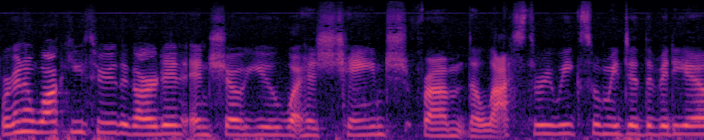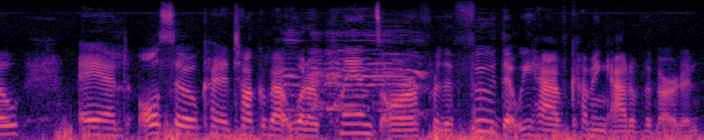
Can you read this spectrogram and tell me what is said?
We're going to walk you through the garden and show you what has changed from the last three weeks when we did the video and also kind of talk about what our plans are for the food that we have coming out of the garden.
